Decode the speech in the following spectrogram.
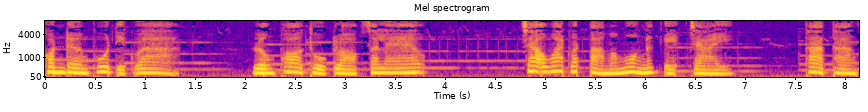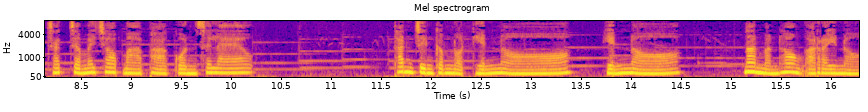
คนเดิมพูดอีกว่า หลวงพ่อถูกหลอกซะแล้ว เจ้าอาวาสวัดป่ามะม่วงนึกเอกใจท่าทางชักจะไม่ชอบมาพากลซะแล้ว ท่านจึงกำหนดเห็นหนอ เห็นหนอ นั่นมันห้องอะไรหนอ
